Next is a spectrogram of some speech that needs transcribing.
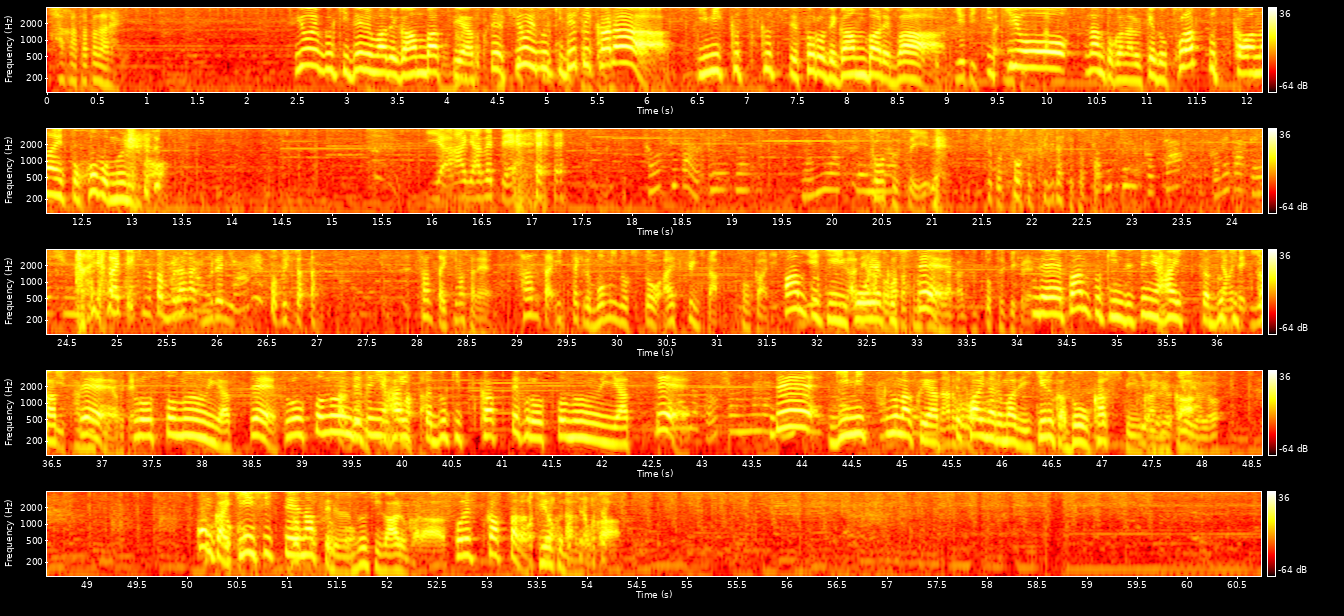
歯が立たない。強い武器出るまで頑張ってやって強い武器出てからギミック作ってソロで頑張れば一応なんとかなるけどトラップ使わないとほぼ無理と。いやーやめて。ソースが薄いぞ。何やってんの？ソース薄い？ちょっとソース継ぎ出してちょっと。飛びつんこさ。これが青春。あ やばい敵のと群が群れに突撃しちゃったサンタ行きましたね。サンタ行ったけどモミの木とアイスクリーン来た。その代わり。パンプキン攻略してずっとついてくれでパンプキンで手に入った武器使ってフロストムーンやってフロストムーンで手に入った武器使ってフロストムーンやってでギミックうまくやってファイナルまでいけるかどうかっていう感じか。今回禁止ってなってる武器があるからそれ使ったら強くなるとか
